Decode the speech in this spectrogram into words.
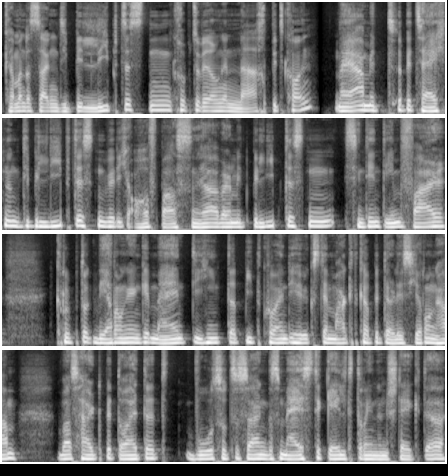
kann man das sagen, die beliebtesten Kryptowährungen nach Bitcoin? Naja, mit der Bezeichnung die beliebtesten würde ich aufpassen, ja, weil mit beliebtesten sind in dem Fall Kryptowährungen gemeint, die hinter Bitcoin die höchste Marktkapitalisierung haben, was halt bedeutet, wo sozusagen das meiste Geld drinnen steckt. Ja.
